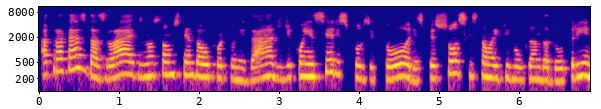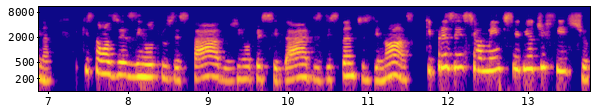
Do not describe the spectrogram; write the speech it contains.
Através das lives, nós estamos tendo a oportunidade de conhecer expositores, pessoas que estão aí divulgando a doutrina, que estão às vezes em outros estados, em outras cidades, distantes de nós, que presencialmente seria difícil.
